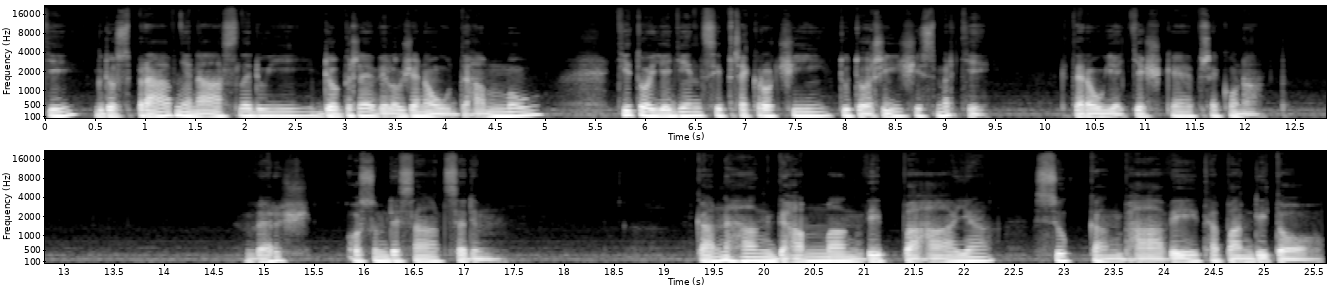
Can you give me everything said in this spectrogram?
Ti, kdo správně následují dobře vyloženou dhammu, tito jedinci překročí tuto říši smrti, kterou je těžké překonat. Verš 87 Kanhang dhammang vipahaya sukkang bhaveta pandito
